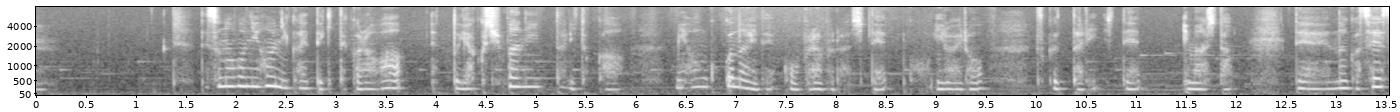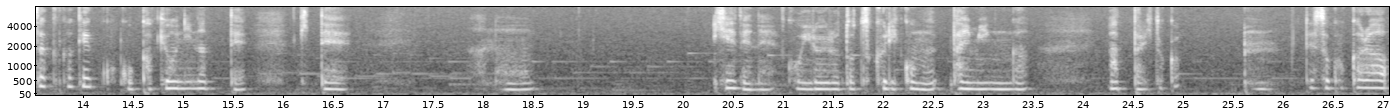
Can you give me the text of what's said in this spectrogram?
うん、でその後日本に帰ってきてからは、えっと、屋久島に行ったりとか日本国内でこうブラブラしていろいろ作ったりしていました。でなんか制作が結構こう佳境になってきてあの家でねこういろいろと作り込むタイミングがあったりとか、うん、でそこから、ま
